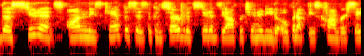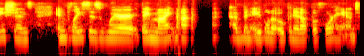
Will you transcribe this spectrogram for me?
the students on these campuses, the conservative students, the opportunity to open up these conversations in places where they might not have been able to open it up beforehand.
